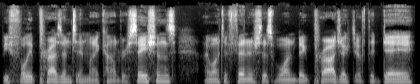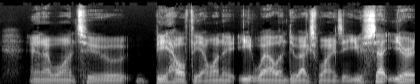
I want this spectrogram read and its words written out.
be fully present in my conversations. I want to finish this one big project of the day and I want to be healthy. I want to eat well and do X, Y, and Z. You set your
